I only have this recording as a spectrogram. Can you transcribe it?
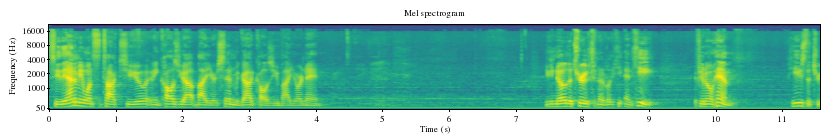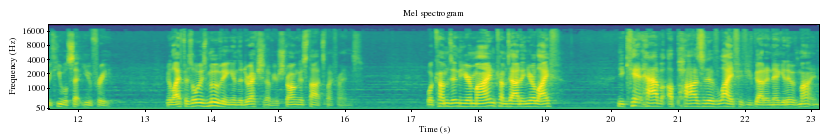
See, the enemy wants to talk to you and he calls you out by your sin, but God calls you by your name. You can know the truth, and he, if you know him, he's the truth. He will set you free. Your life is always moving in the direction of your strongest thoughts, my friends. What comes into your mind comes out in your life. You can't have a positive life if you've got a negative mind.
